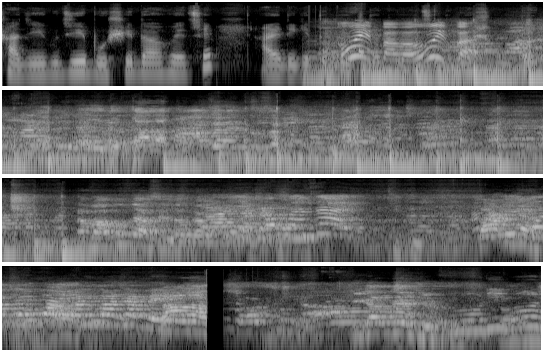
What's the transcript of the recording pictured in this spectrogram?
সাজিয়ে গুজিয়ে বসিয়ে দেওয়া হয়েছে। আর এদিকে তো বাবা ওই বাবু। কাছে লোক কি গান গাইছো? হরি বল।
